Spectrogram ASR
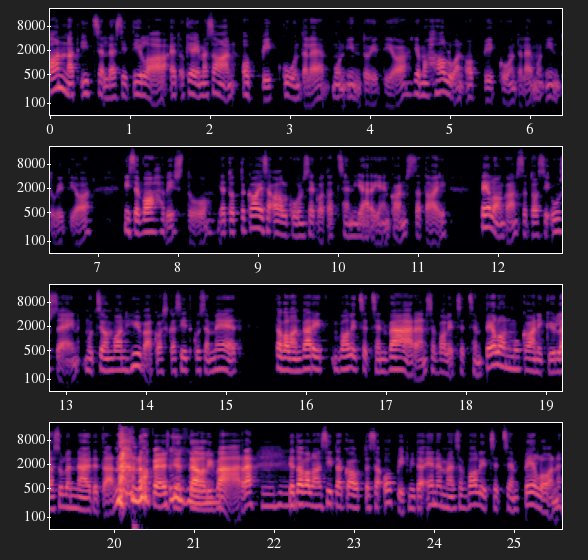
annat itsellesi tilaa, että okei, mä saan oppia kuuntelee mun intuitioa ja mä haluan oppia kuuntelee mun intuitioa, niin se vahvistuu. Ja totta kai sä alkuun sekoitat sen järjen kanssa tai pelon kanssa tosi usein, mutta se on vaan hyvä, koska sit kun sä meet tavallaan värit, valitset sen väärän, sä valitset sen pelon mukaan, niin kyllä sulle näytetään nopeasti, että tämä oli mm-hmm. väärä. Mm-hmm. Ja tavallaan sitä kautta sä opit, mitä enemmän sä valitset sen pelon,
